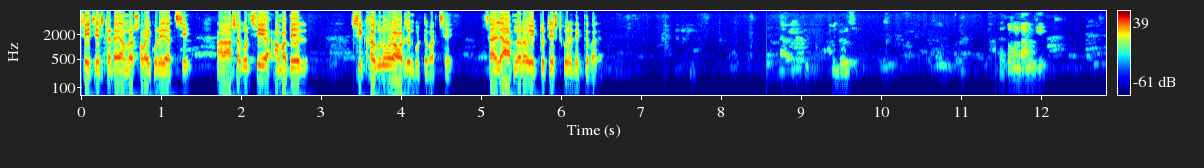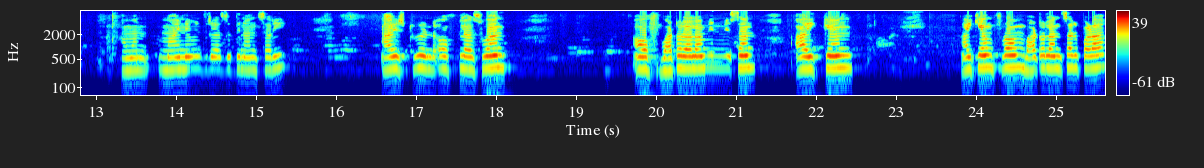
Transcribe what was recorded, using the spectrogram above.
সেই চেষ্টাটাই আমরা সবাই করে যাচ্ছি। আর আশা করছি আমাদের শিক্ষাগুলো ওরা অর্জন করতে পারছে। চাইলে আপনারাও একটু টেস্ট করে দেখতে পারেন। তোমার নাম কি? আমার my name is Riazuddin Ansari. I student of class 1 of Alamin Mission. I can I came from Ansar Para.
